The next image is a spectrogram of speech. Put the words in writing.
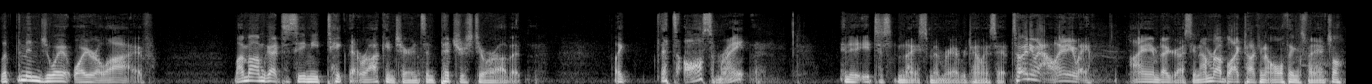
Let them enjoy it while you're alive. My mom got to see me take that rocking chair and send pictures to her of it. Like that's awesome, right? And it, it's just a nice memory every time I say it. So anyway, anyway, I am digressing. I'm Rob Black talking to all things financial,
